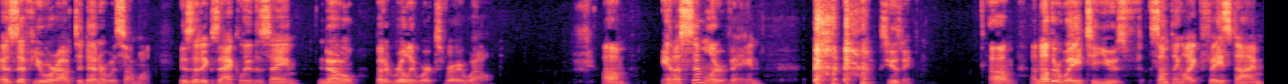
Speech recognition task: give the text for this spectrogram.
as if you were out to dinner with someone. Is it exactly the same? No, but it really works very well. Um, in a similar vein, excuse me, um, another way to use something like FaceTime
